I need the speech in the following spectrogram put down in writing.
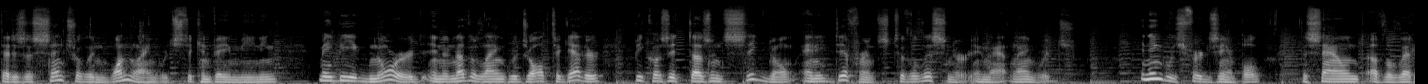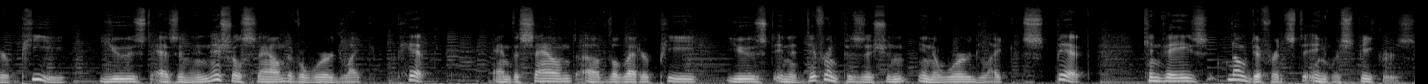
that is essential in one language to convey meaning may be ignored in another language altogether because it doesn't signal any difference to the listener in that language. In English, for example, the sound of the letter P used as an initial sound of a word like pit, and the sound of the letter P used in a different position in a word like spit conveys no difference to English speakers.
